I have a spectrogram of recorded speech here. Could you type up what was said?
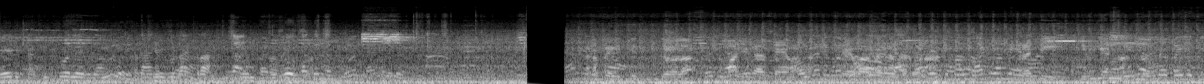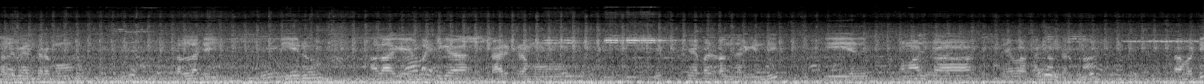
వేడి తగ్గిపోలేదు కాబట్టి దాన్ని కూడా మేము పరిశీలిస్తాం కడప విద్యుత్ ఉద్యోగుల సామాజిక సేవ ప్రతి డివిజన్ నందు కలివేంద్రము చల్లటి నీరు అలాగే మజ్జిగ కార్యక్రమం చేపట్టడం జరిగింది. ఈ సామాజిక సేవా సంఘం తరఫున. కాబట్టి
